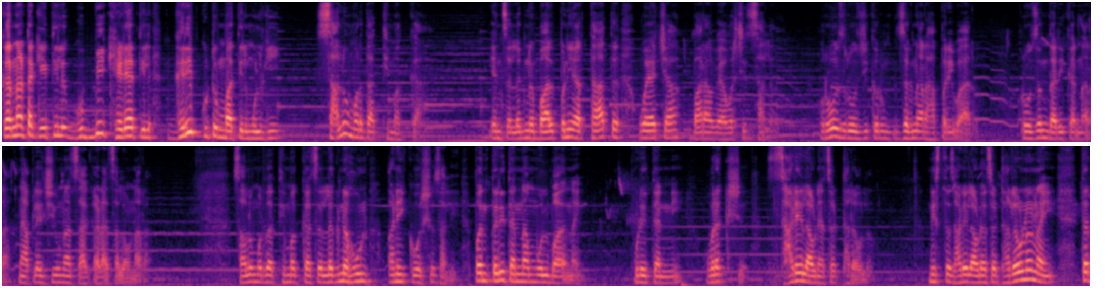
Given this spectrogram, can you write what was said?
कर्नाटक येथील गुब्बी खेड्यातील गरीब कुटुंबातील मुलगी सालू मर्दा थिमक्का यांचं लग्न बालपणी अर्थात वयाच्या बाराव्या वर्षीच झालं. रोज रोजी करून जगणारा हा परिवार रोजंदारी करणारा आणि आपल्या जीवनाचा गाडा चालवणारा. सालूमर्दा थिमक्काचं लग्न होऊन अनेक वर्ष झाली पण तरी त्यांना मूलबाळ नाही. पुढे त्यांनी वृक्ष झाडे लावण्याचं ठरवलं. नुसतं झाडे लावण्याचं ठरवलं नाही तर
